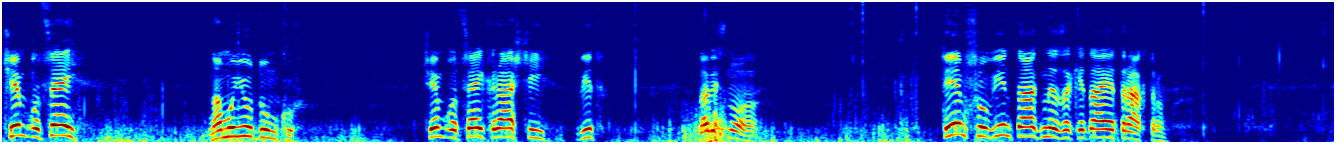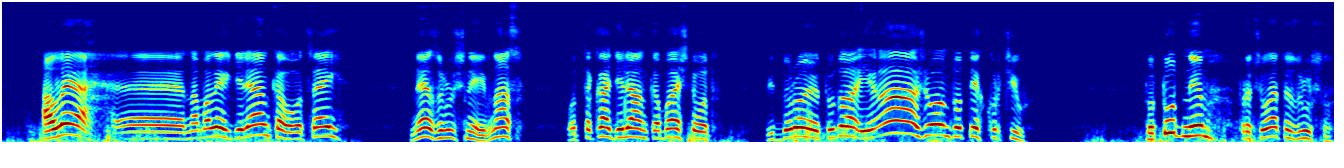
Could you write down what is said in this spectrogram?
Чим оцей, на мою думку, чим оцей кращий від навісного? Тим, що він так не закидає трактором. Але е, на малих ділянках оцей незручний. В нас От така ділянка, бачите, от від дороги туди і аж он до тих корчів. То тут ним працювати зручно.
